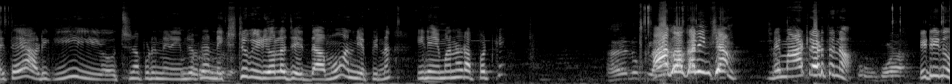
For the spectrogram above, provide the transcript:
అయితే అడిగి వచ్చినప్పుడు నేను ఏం చెప్పిన నెక్స్ట్ వీడియోలో చేద్దాము అని చెప్పిన. ఈయన ఏమన్నాడు అప్పటికి? నువ్వు ఆగు ఒక నిమిషం. నేను మాట్లాడుతున్నా. ఇటు ఇను.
